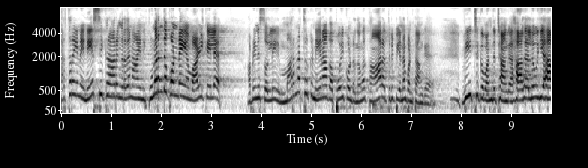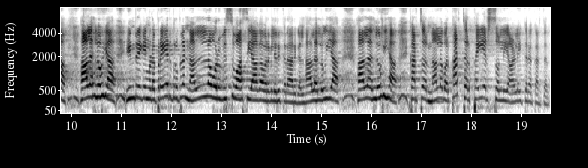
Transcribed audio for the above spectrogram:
கர்த்தரை என்னை நேசிக்கிறாருங்கிறத நான் இன்னைக்கு உணர்ந்து கொண்டேன் என் வாழ்க்கையில். அப்படின்னு சொல்லி மரணத்திற்கு நேராக போய் கொண்டிருந்தவங்க காரை திருப்பி என்ன பண்ணிட்டாங்க? வீட்டுக்கு வந்துட்டாங்க. ஹலலூயா ஹலலூயா இன்றைக்கு எங்களோட ப்ரேயர் குரூப்பில் நல்ல ஒரு விசுவாசியாக அவர்கள் இருக்கிறார்கள். ஹலலூயா ஹலலூயா கர்த்தர் நல்லவர். கர்த்தர் பெயர் சொல்லி அழைக்கிற கர்த்தர்.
